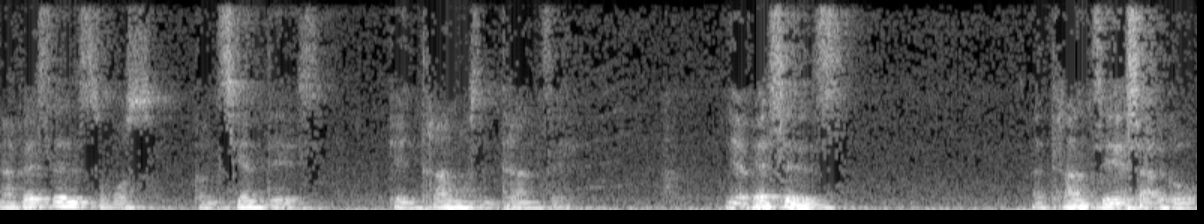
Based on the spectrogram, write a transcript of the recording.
A veces somos conscientes que entramos en trance y a veces la trance es algo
